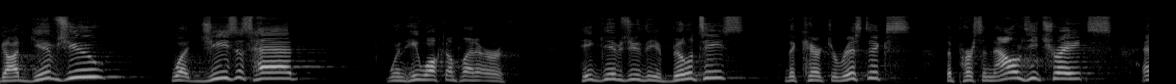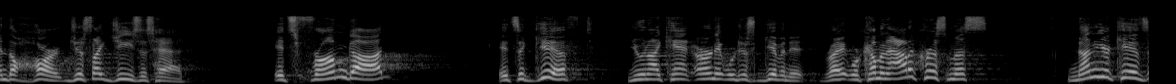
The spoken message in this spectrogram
God gives you what Jesus had when he walked on planet Earth. He gives you the abilities, the characteristics, the personality traits, and the heart, just like Jesus had. It's from God, it's a gift. You and I can't earn it, we're just given it, right? We're coming out of Christmas. None of your kids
